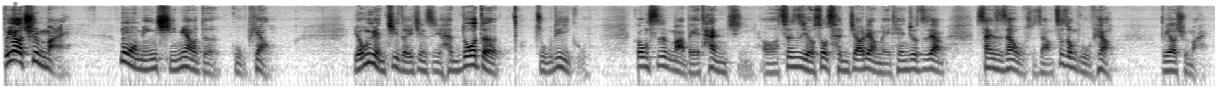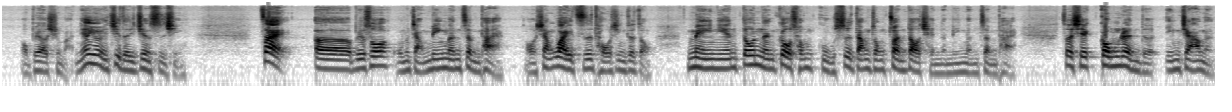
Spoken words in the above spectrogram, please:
不要去买莫名其妙的股票，永远记得一件事情，很多的主力股。公司马北探级哦，甚至有时候成交量每天就是这样三十张五十张，这种股票不要去买哦，不要去买。你要永远记得一件事情，在呃，比如说我们讲名门正派哦，像外资投信这种，每年都能够从股市当中赚到钱的名门正派，这些公认的赢家们，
